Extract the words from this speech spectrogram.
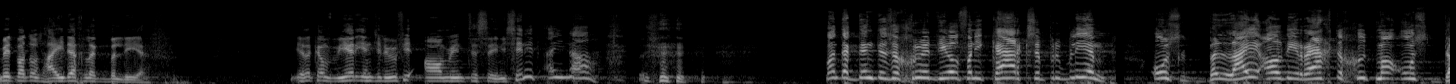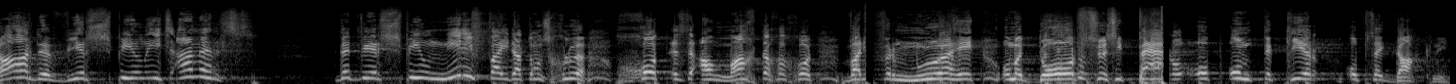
met wat ons heidaglik beleef. Julle kan weer eens julle hoef nie amen te sê nie. Sê net eina. Want ek dink dis 'n groot deel van die kerk se probleem. Ons bely al die regte goed, maar ons dade weerspieël iets anders. Dit weerspieël nie die feit dat ons glo God is 'n almagtige God wat die vermoë het om 'n dorp soos die Parel op om te keer op sy dak nie.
